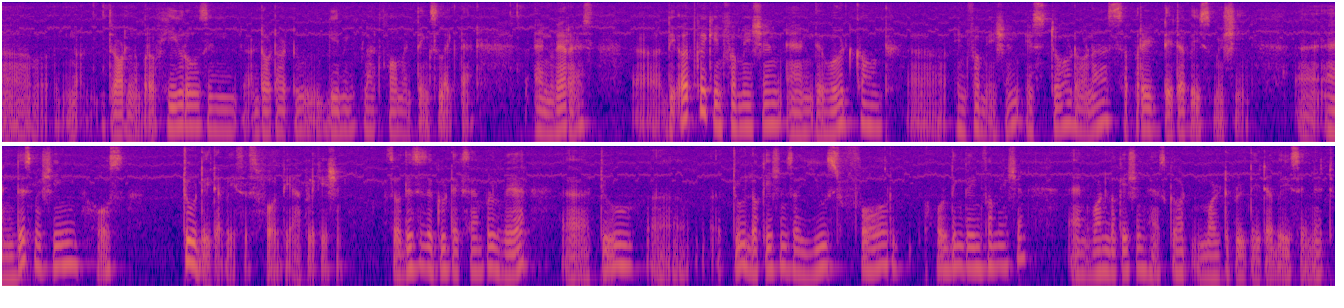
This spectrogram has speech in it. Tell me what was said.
uh, total number of heroes in Dota 2 gaming platform and things like that. And whereas uh, the earthquake information and the word count uh, information is stored on a separate database machine. Uh, and this machine hosts two databases for the application. So this is a good example where uh, two, two locations are used for holding the information and one location has got multiple database in it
